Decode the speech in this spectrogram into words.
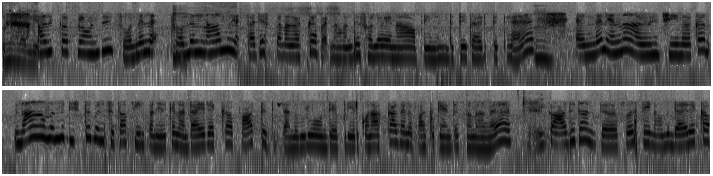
சொன்னீங்களா இல்லையா? அதுக்கப்புறம் வந்து சொல்லல. சொல்லலாம்னு சஜஸ்ட் பண்ணாங்க அக்கா பட் நான் வந்து சொல்ல வேணாம் அப்படின்னு வந்துட்டு தடுத்துட்டேன். அண்ட் தென் என்ன ஆனிச்சுனாக்கா நான் வந்து டிஸ்டர்பன்ஸை தான் ஃபீல் பண்ணியிருக்கேன். நான் டைரெக்டாக பார்த்தது இல்லை. அந்த உருவம் வந்து எப்படி இருக்கும்? நான் அக்கா தானே பார்த்துட்டேன்ட்டு சொன்னாங்க. Okay. ஸோ அதுதான் இந்த ஃபர்ஸ்ட் டே நான் வந்து டைரெக்டாக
